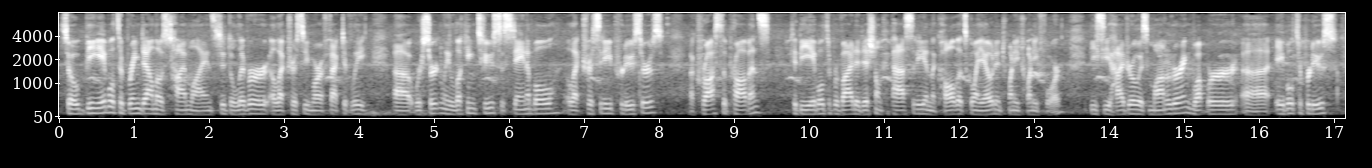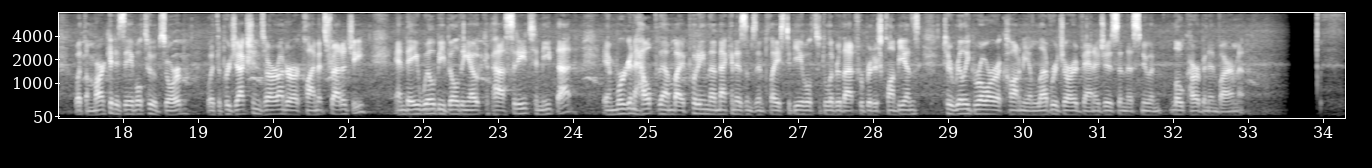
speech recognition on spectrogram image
So, being able to bring down those timelines to deliver electricity more effectively, uh, we're certainly looking to sustainable electricity producers across the province to be able to provide additional capacity in the call that's going out in 2024. BC Hydro is monitoring what we're uh, able to produce, what the market is able to absorb, what the projections are under our climate strategy, and they will be building out capacity to meet that. And we're going to help them by putting the mechanisms in place to be able to deliver that for British Columbians to really grow our economy and leverage our advantages in this new and low carbon environment.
